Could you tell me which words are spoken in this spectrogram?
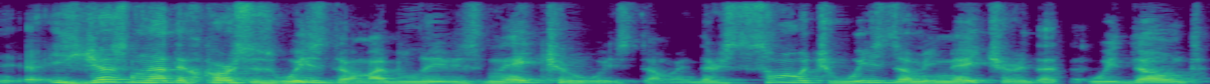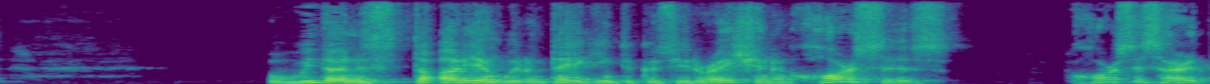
it's just not the horse's wisdom. I believe it's nature wisdom. And there's so much wisdom in nature that we don't we don't study and we don't take into consideration. And horses, horses are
